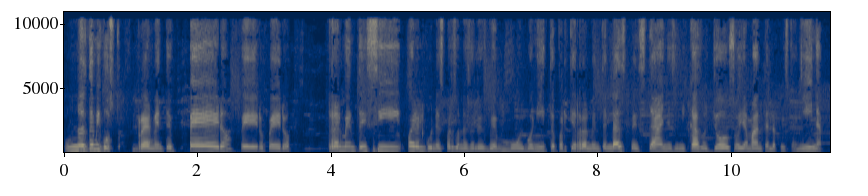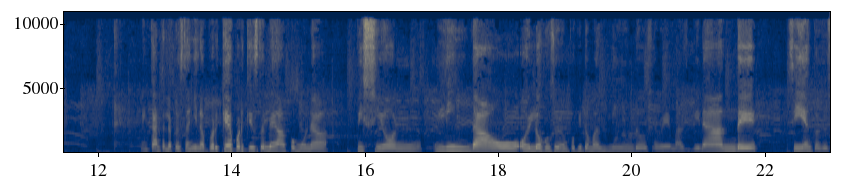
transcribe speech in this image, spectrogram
no es de mi gusto, realmente, pero, pero, pero, realmente sí, para algunas personas se les ve muy bonito, porque realmente las pestañas, en mi caso, yo soy amante de la pestañina. Me encanta la pestañina. ¿Por qué? Porque esto le da como una visión linda o, o el ojo se ve un poquito más lindo, se ve más grande ¿sí? Entonces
